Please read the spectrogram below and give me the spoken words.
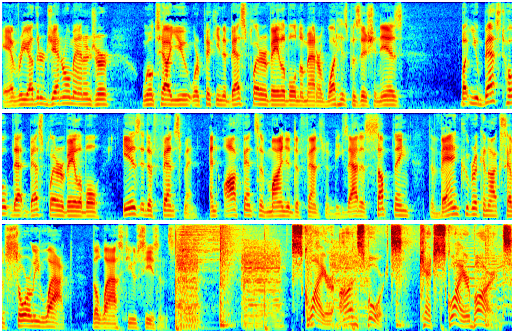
every other general manager, will tell you we're picking the best player available no matter what his position is. But you best hope that best player available is a defenseman, an offensive minded defenseman, because that is something the Vancouver Canucks have sorely lacked the last few seasons. Squire on Sports. Catch Squire Barnes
